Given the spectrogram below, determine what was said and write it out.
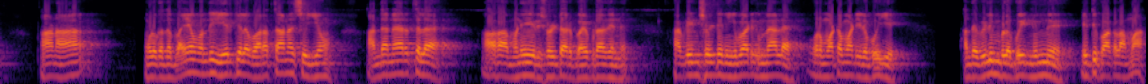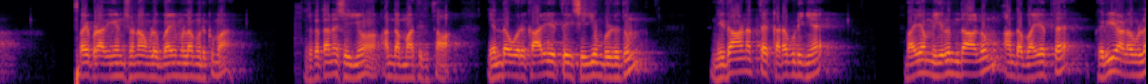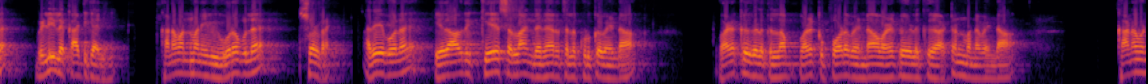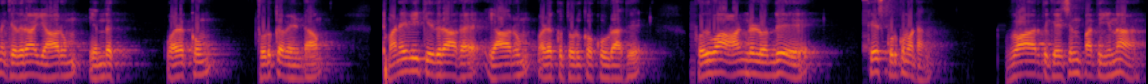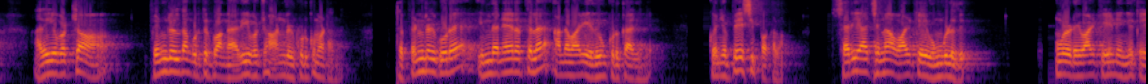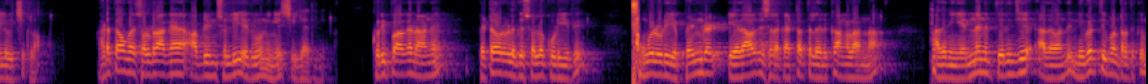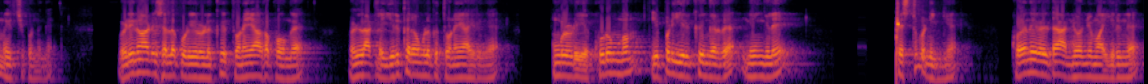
ஆனால் உங்களுக்கு அந்த பயம் வந்து இயற்கையில் வரத்தானே செய்யும். அந்த நேரத்தில் ஆஹா மணியர் சொல்லிட்டார் பயப்படாதேன்னு. அப்படின்னு சொல்லிட்டு நீங்கள் பாட்டுக்கு மேலே ஒரு மொட்டை மாடியில் போய் அந்த விளிம்பில் போய் நின்று எட்டி பார்க்கலாமா? பயப்படாதீங்கன்னு சொன்னால் உங்களுக்கு பயம் இல்லாமல் இருக்குமா? இருக்கத்தானே செய்யும் அந்த மாதிரி தான். எந்த ஒரு காரியத்தை செய்யும் பொழுதும் நிதானத்தை கடைபிடிங்க. பயம் இருந்தாலும் அந்த பயத்தை பெரிய அளவில் வெளியில் காட்டிக்காதீங்க. கணவன் மனைவி உறவில் சொல்கிறேன் அதே போல் ஏதாவது கேஸ் எல்லாம் இந்த நேரத்தில் கொடுக்க வேண்டாம். வழக்குகளுக்கெல்லாம் வழக்கு போட வேண்டாம். வழக்குகளுக்கு அட்டன் பண்ண வேண்டாம். கணவனுக்கு எதிராக யாரும் எந்த வழக்கும் தொடுக்க வேண்டாம். மனைவிக்கு எதிராக யாரும் வழக்கு தொடுக்கக்கூடாது பொதுவாக ஆண்கள் வந்து கேஸ் கொடுக்க மாட்டாங்க. விவாகரத்து கேஸுன்னு பார்த்தீங்கன்னா அதிகபட்சம் பெண்கள் தான் கொடுத்துருப்பாங்க. அதிகபட்சம் ஆண்கள் கொடுக்க மாட்டாங்க. இந்த பெண்கள் கூட இந்த நேரத்தில் அந்த மாதிரி எதுவும் கொடுக்காதீங்க. கொஞ்சம் பேசி பார்க்கலாம். சரியாச்சுன்னா வாழ்க்கை உங்களுது. உங்களுடைய வாழ்க்கையை நீங்கள் கையில் வச்சுக்கலாம். அடுத்தவங்க சொல்கிறாங்க அப்படின்னு சொல்லி எதுவும் நீங்கள் செய்யாதீங்க. குறிப்பாக நான் பெற்றோர்களுக்கு சொல்லக்கூடியது உங்களுடைய பெண்கள் ஏதாவது சில கட்டத்தில் இருக்காங்களான்னா அதை நீங்கள் என்னென்னு தெரிஞ்சு அதை வந்து நிவர்த்தி பண்ணுறதுக்கு முயற்சி பண்ணுங்கள் வெளிநாடு செல்லக்கூடியவர்களுக்கு துணையாக போங்க. வெளிநாட்டில் இருக்கிறவங்களுக்கு துணையாக இருங்க உங்களுடைய குடும்பம் எப்படி இருக்குங்கிறத நீங்களே டெஸ்ட் பண்ணிக்கங்க. குழந்தைகள்கிட்ட அந்யோன்யமாக இருங்க.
